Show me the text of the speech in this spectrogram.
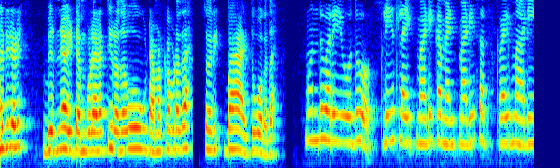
ನಡಿ ನಡಿ. ಬಿರ್ನೆ ಐಟಮ್ಗಳೆಲ್ಲ ತಿರೋದವು, ಊಟ ಮಾಡ್ಕೊಬಿಡೋದ. ಸರಿ ಬಾ ಆಯ್ತು, ಹೋಗದ. ಮುಂದುವರಿಯುವುದು ಪ್ಲೀಸ್ ಲೈಕ್ ಮಾಡಿ ಕಮೆಂಟ್ ಮಾಡಿ ಸಬ್ಸ್ಕ್ರೈಬ್ ಮಾಡಿ.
